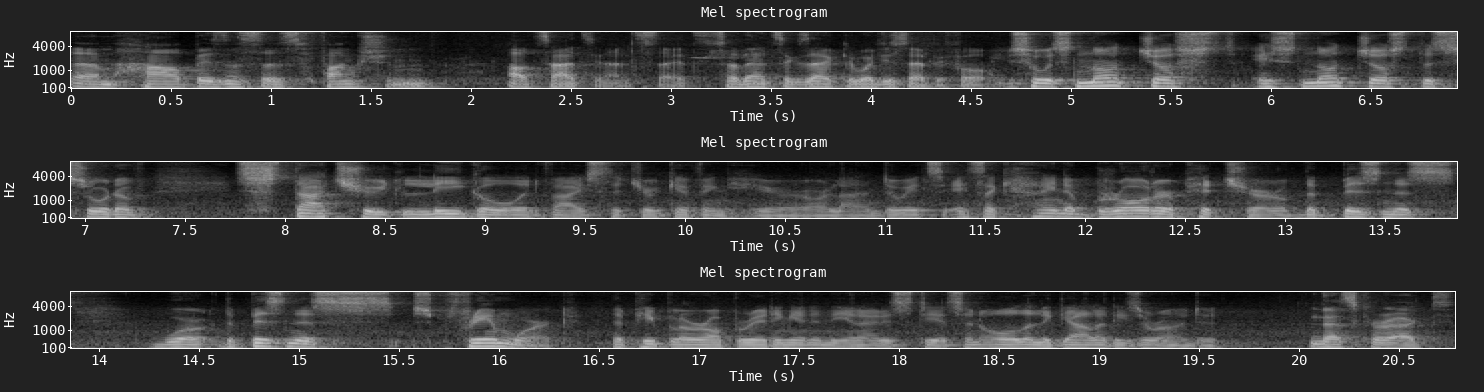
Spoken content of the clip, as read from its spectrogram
um, how businesses function outside the United States. So that's exactly what you said before. So it's not just it's not just this sort of statute legal advice that you're giving here, Orlando. It's it's a kind of broader picture of the business work, the business framework that people are operating in in the United States and all the legalities around it. That's correct.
